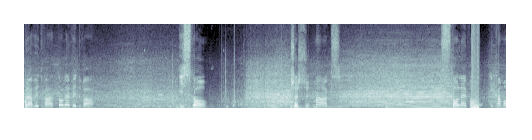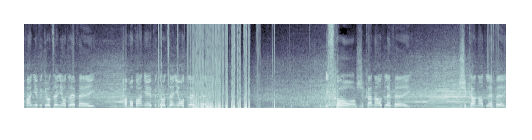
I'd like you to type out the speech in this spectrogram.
Prawy 2 do lewy 2. I 100. Przeszczyt max. 100 lewą i hamowanie, wygrodzenie od lewej. Hamowanie, wygrodzenie od lewej. I 100, szykana od lewej. Szykana od lewej.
